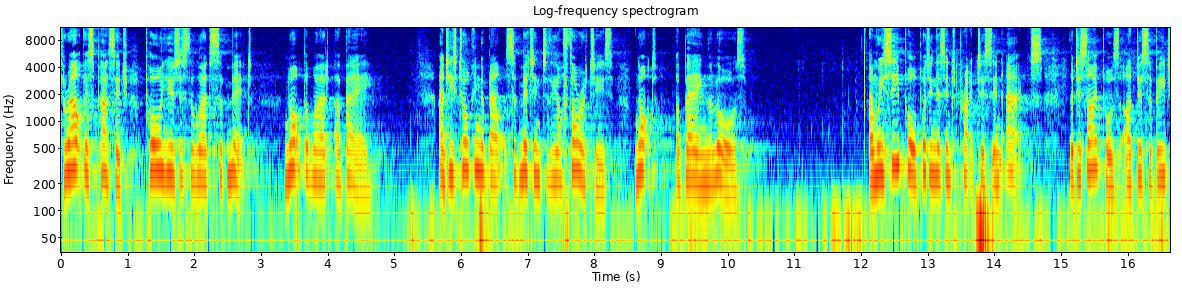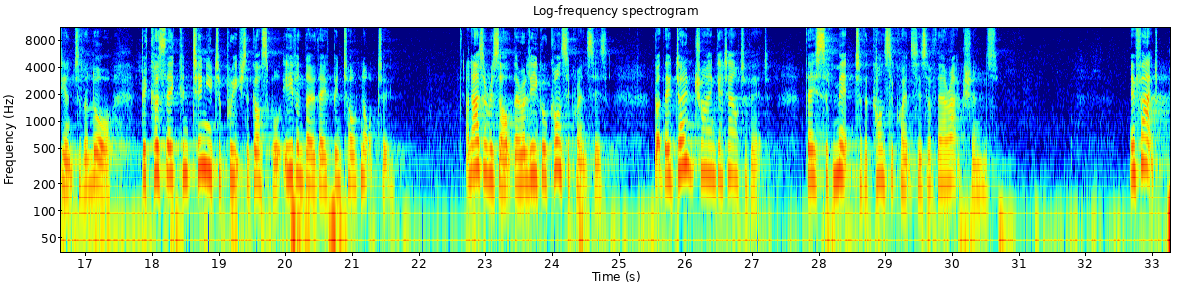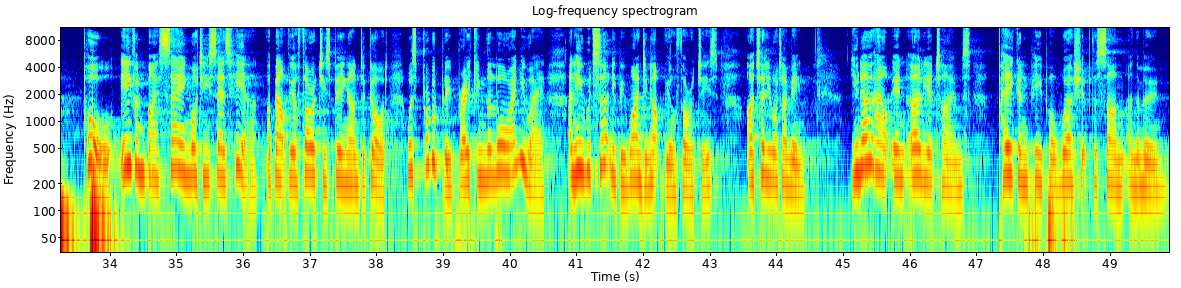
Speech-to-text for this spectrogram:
Throughout this passage, Paul uses the word submit, not the word obey. And he's talking about submitting to the authorities, not obeying the laws. And we see Paul putting this into practice in Acts. The disciples are disobedient to the law because they continue to preach the gospel even though they've been told not to. And as a result, there are legal consequences, but they don't try and get out of it. They submit to the consequences of their actions. In fact, Paul, even by saying what he says here about the authorities being under God, was probably breaking the law anyway, and he would certainly be winding up the authorities. I'll tell you what I mean. You know how in earlier times pagan people worshipped the sun and the moon?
